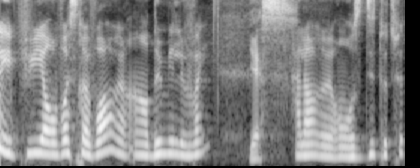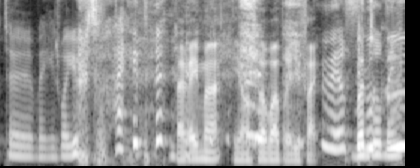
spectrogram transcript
Et puis, on va se revoir en 2020. Yes. Alors, euh, on se dit tout de suite, euh, ben, joyeuses fêtes. Pareillement. Et on se revoit après les fêtes. merci Bonne beaucoup. journée.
